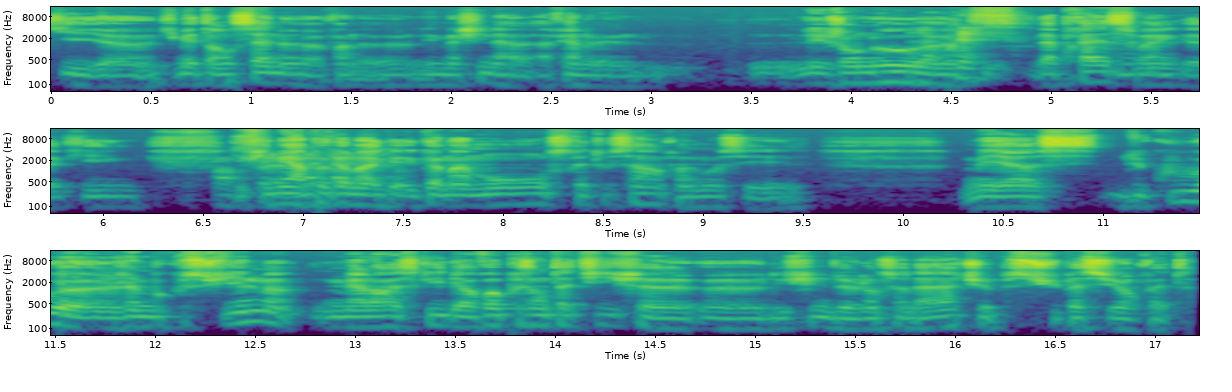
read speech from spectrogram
qui, euh, qui mettent en scène, euh, enfin, le- les machines à, à faire le, les journaux, La euh, presse. qui- la presse, Mhm. ouais, qui, qui filmait un peu comme un, comme un monstre et tout ça. Enfin, moi, c'est. Mais euh, du coup, euh, j'aime beaucoup ce film. Mais alors, est-ce qu'il est représentatif euh, euh, du film de d'alerte je, je suis pas sûr, en fait.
